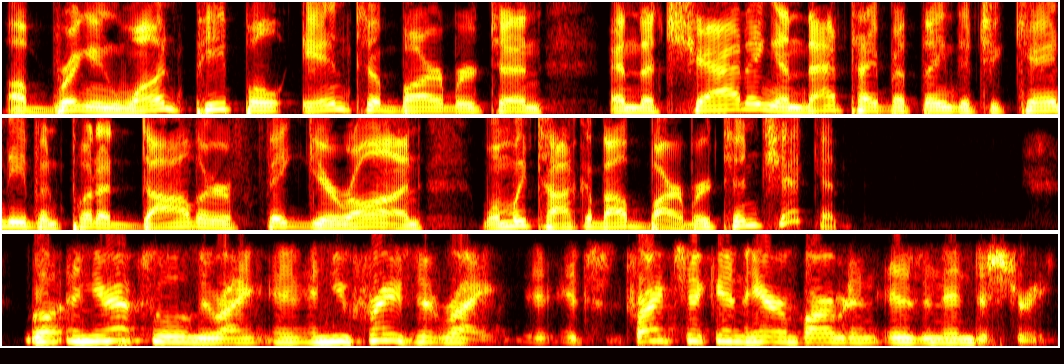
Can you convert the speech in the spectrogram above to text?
of bringing one people into Barberton and the chatting and that type of thing that you can't even put a dollar figure on when we talk about Barberton chicken. Well, and you're absolutely right, and, and you phrased it right. It's fried chicken here in Barberton is an industry,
